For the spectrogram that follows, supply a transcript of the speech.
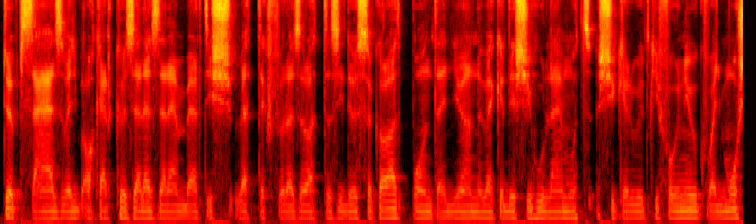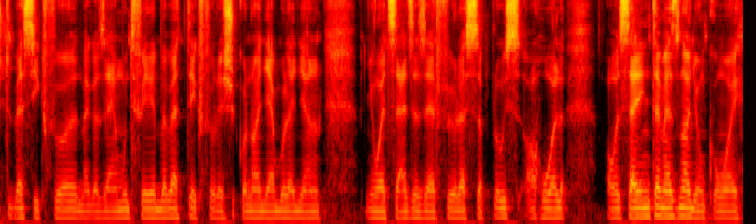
több száz, vagy akár közel ezer embert is vettek föl ez alatt az időszak alatt, pont egy olyan növekedési hullámot sikerült kifogniuk, vagy most veszik föl, meg az elmúlt fél évben vették föl, és akkor nagyjából egy olyan 800 ezer fő lesz a plusz, ahol, ahol szerintem ez nagyon komoly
